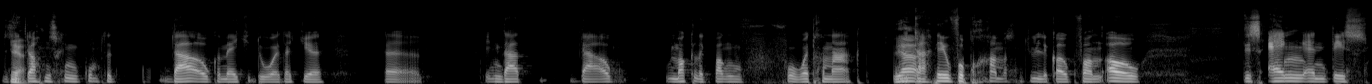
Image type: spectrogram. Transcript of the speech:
dus Ja. ik dacht, misschien komt het daar ook een beetje door dat je eh, inderdaad daar ook makkelijk bang voor wordt gemaakt. Ja. Je krijgt heel veel programma's natuurlijk ook van, oh, het is eng en het is...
